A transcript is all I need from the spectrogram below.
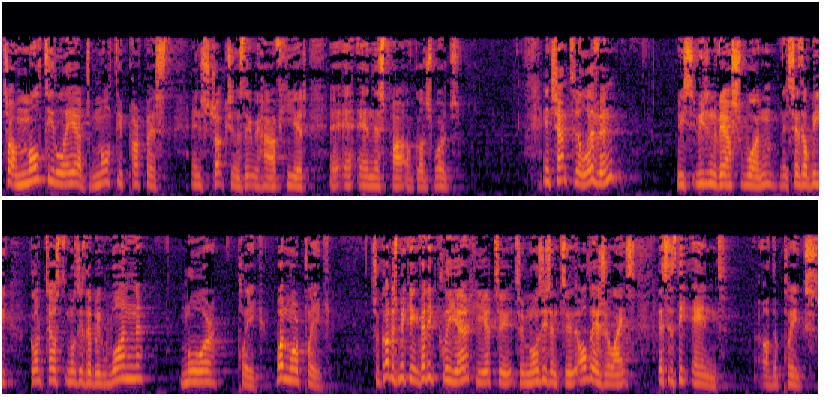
sort of multi layered, multi purposed instructions that we have here uh, in this part of God's words. In chapter 11, we read in verse 1, it says there'll be, God tells Moses there'll be one more plague. One more plague. So God is making it very clear here to, to Moses and to all the Israelites this is the end of the plagues.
